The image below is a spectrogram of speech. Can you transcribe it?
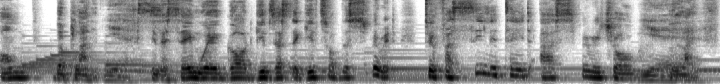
on the planet. Yes. In the same way, God gives us the gifts of the Spirit to facilitate our spiritual Yeah. life.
